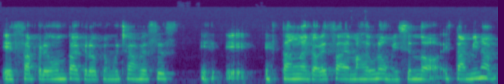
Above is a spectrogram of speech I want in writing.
esa pregunta creo que muchas veces eh, eh, está en la cabeza de más de uno diciendo, esta mina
